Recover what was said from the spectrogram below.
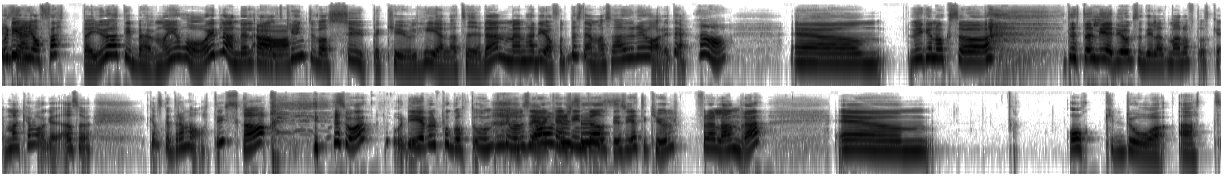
Och det, jag fattar ju att det behöver man ju ha ibland. Eller Ja. Allt kan ju inte vara superkul hela tiden. Men hade jag fått bestämma så hade det varit det. Ja. Ehm, vi kan också... Detta leder ju också till att man oftast kan, man kan vara alltså, ganska dramatisk. Ja. Så. Och det är väl på gott och ont kan man väl säga. Ja, Kanske precis. inte alltid så jättekul för alla andra. Ehm, och då att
